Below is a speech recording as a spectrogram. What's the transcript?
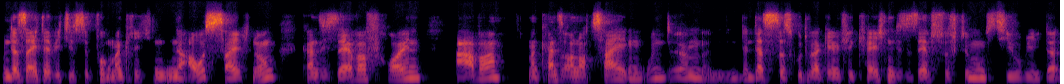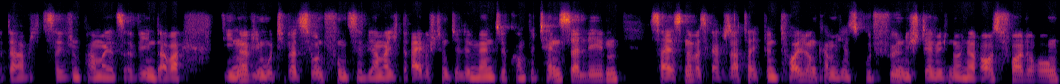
und das ist eigentlich der wichtigste Punkt. Man kriegt eine Auszeichnung, kann sich selber freuen, aber man kann es auch noch zeigen. Und ähm, das ist das Gute bei Gamification, diese Selbstbestimmungstheorie. Da, da habe ich das habe ich schon ein paar Mal jetzt erwähnt. Aber die, ne, wie Motivation funktioniert, wir haben eigentlich drei bestimmte Elemente. Kompetenz erleben, das heißt, ne, was ich gerade gesagt habe, ich bin toll und kann mich jetzt gut fühlen, ich stelle mich neuen Herausforderungen.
